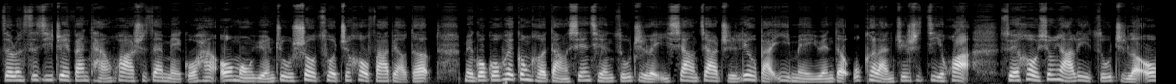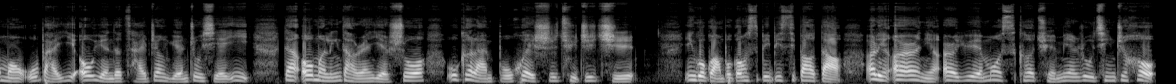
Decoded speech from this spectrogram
泽伦斯基这番谈话是在美国和欧盟援助受挫之后发表的。美国国会共和党先前阻止了一项价值六百亿美元的乌克兰军事计划，随后匈牙利阻止了欧盟五百亿欧元的财政援助协议。但欧盟领导人也说，乌克兰不会失去支持。英国广播公司 BBC 报道，二零二二年二月莫斯科全面入侵之后，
